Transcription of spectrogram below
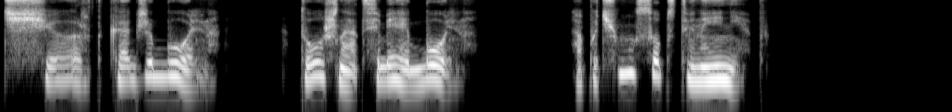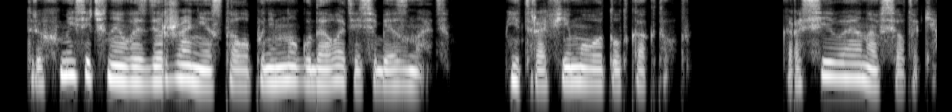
Черт, как же больно. Тошно от себя и больно. А почему, собственно, и нет? Трехмесячное воздержание стало понемногу давать о себе знать. И Трофимова тут как тут. Красивая она все таки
